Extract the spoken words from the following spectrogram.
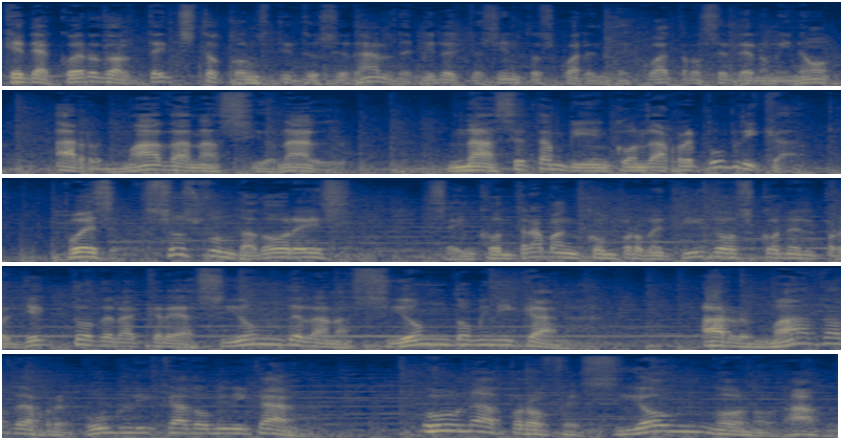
que de acuerdo al texto constitucional de 1844 se denominó Armada Nacional, nace también con la República, pues sus fundadores se encontraban comprometidos con el proyecto de la creación de la nación dominicana. Armada de República Dominicana. una profesión honorable.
